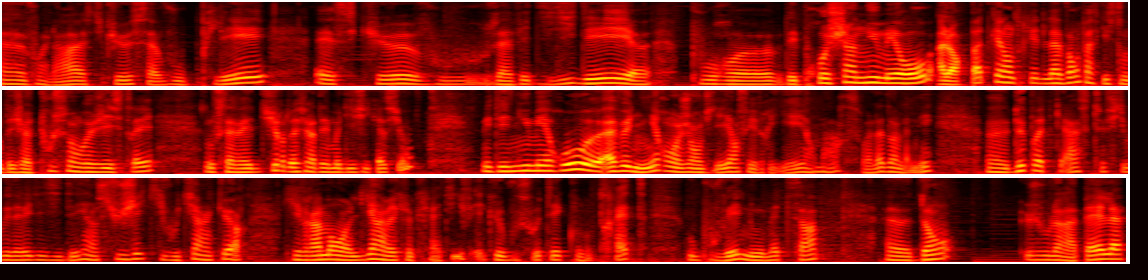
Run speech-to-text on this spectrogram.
Euh, voilà, est-ce que ça vous plaît? Est-ce que vous avez des idées euh, pour euh, des prochains numéros? Alors pas de calendrier de l'avant parce qu'ils sont déjà tous enregistrés, donc ça va être dur de faire des modifications, mais des numéros à venir en janvier, en février, en mars, voilà, dans l'année de podcast. Si vous avez des idées, un sujet qui vous tient à cœur, qui est vraiment en lien avec le créatif et que vous souhaitez qu'on traite, vous pouvez nous mettre ça dans je vous le rappelle,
